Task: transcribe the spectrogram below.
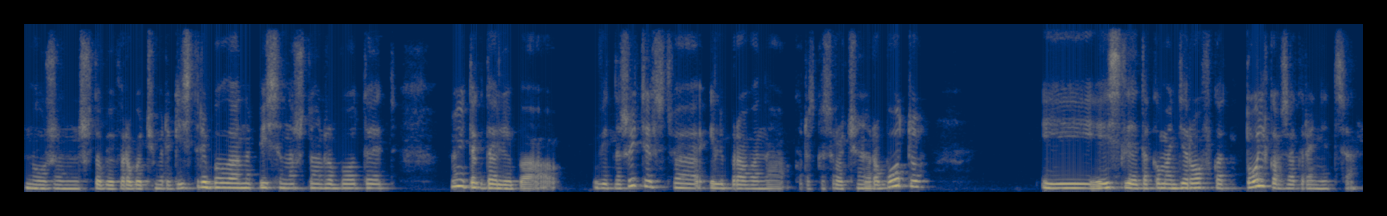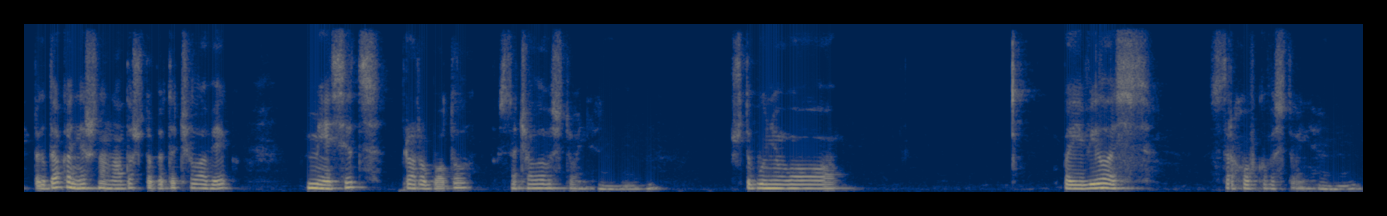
нужен, чтобы в рабочем регистре было написано, что он работает, ну и тогда либо вид на жительство или право на краткосрочную работу – и если эта командировка только в загранице, тогда, конечно, надо, чтобы этот человек месяц проработал сначала в Эстонии, Мгм. чтобы у него появилась страховка в Эстонии. Мгм.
